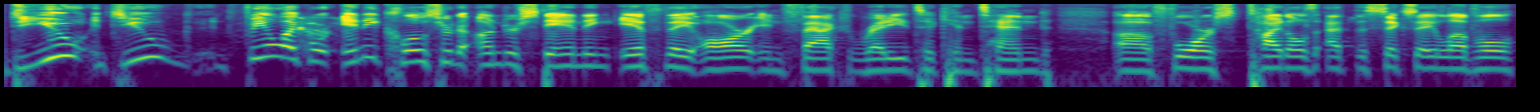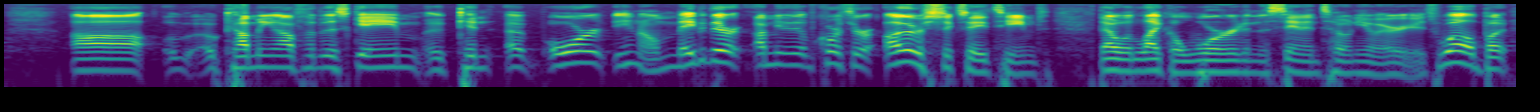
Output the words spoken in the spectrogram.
Do you do you feel like we're any closer to understanding if they are in fact ready to contend uh, for titles at the six A level uh, coming off of this game? Uh, Can uh, or you know maybe there? I mean, of course, there are other six A teams that would like a word in the San Antonio area as well. But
